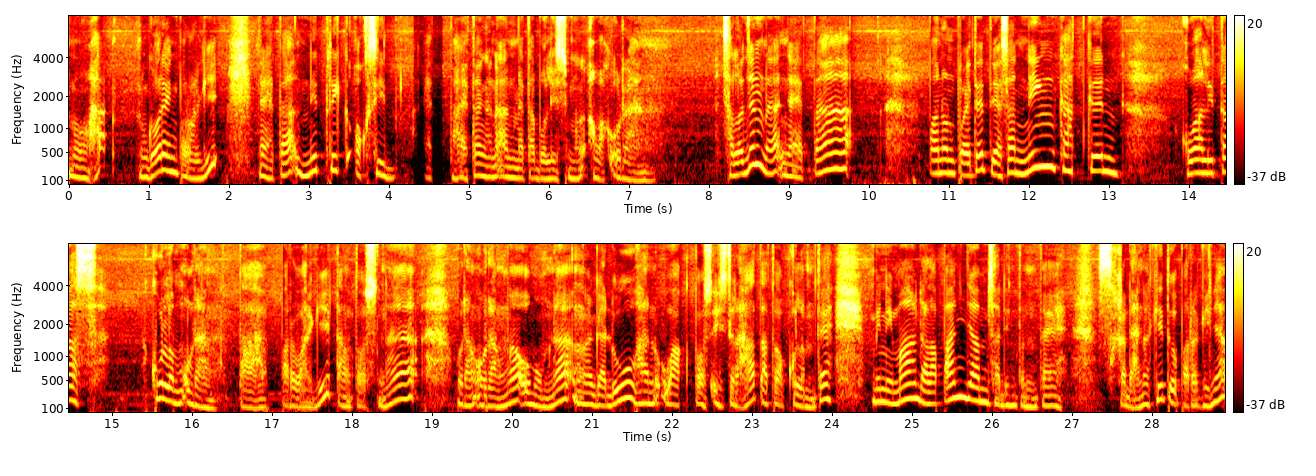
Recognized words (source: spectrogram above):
no, ha, goreng perorgi eta nitrik oksid. Eta eta ngenaan metabolisme awak orang salajengna nyaeta panon poete tiasa ningkatkan kualitas kulem orangtah parwargi tangtosna orang-orang mau umumna ngagaduhan waktu istirahat atau kulem teh minimal 8 jam sadinten teh. Sekedana gitu paraginya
